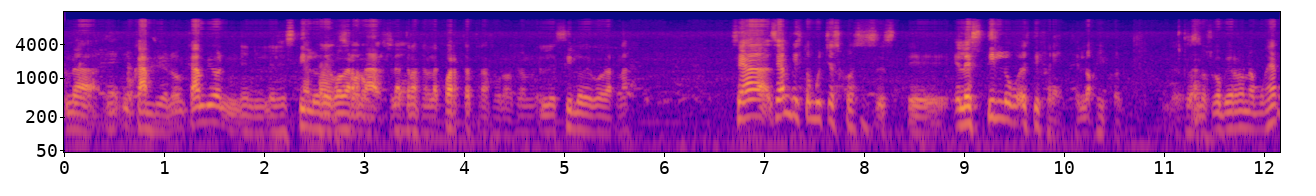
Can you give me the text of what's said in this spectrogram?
una- un, cambio, ¿no? Un cambio en el, el estilo de gobernar, la, trans- la cuarta transformación, el estilo de gobernar. Se, ha- se han visto muchas cosas, este, el estilo es diferente, lógico. Claro. Nos gobierna una mujer,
